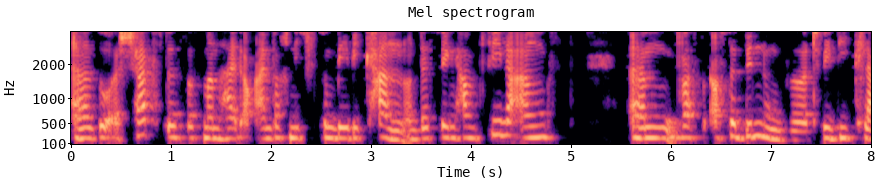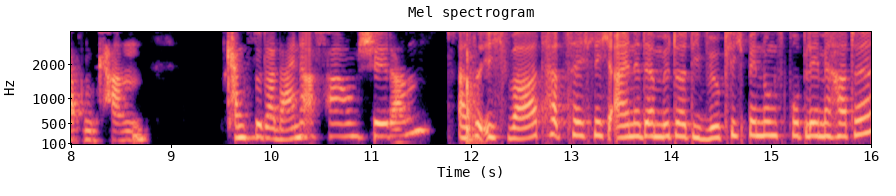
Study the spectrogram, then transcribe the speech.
äh, so erschöpft ist, dass man halt auch einfach nicht zum Baby kann. Und deswegen haben viele Angst, ähm, was aus der Bindung wird, wie die klappen kann. Kannst du da deine Erfahrung schildern? Also ich war tatsächlich eine der Mütter, die wirklich Bindungsprobleme hatte.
